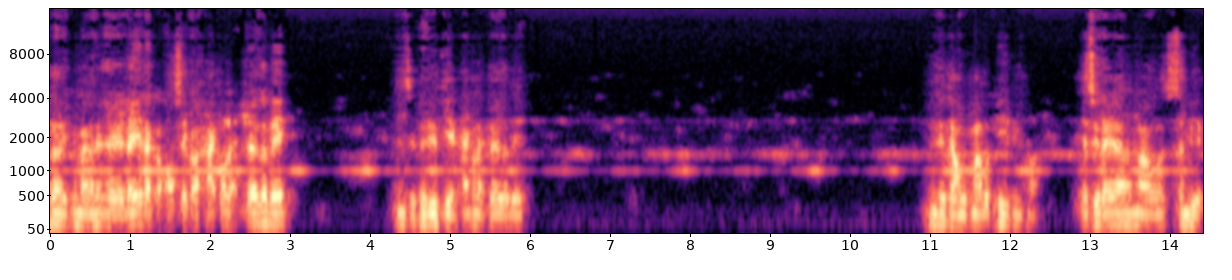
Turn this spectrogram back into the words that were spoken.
Rồi, các bạn có thể thấy ở đây là có sẽ có hai con led RGB mình sẽ điều khiển hai con led RGB mình sẽ chọn một màu bất kỳ điện thoại giả sử đây là màu xanh biển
